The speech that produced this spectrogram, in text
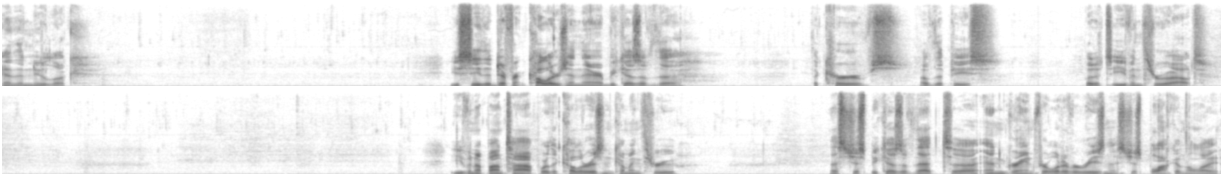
And the new look. You see the different colors in there because of the the curves of the piece, but it's even throughout. Even up on top where the color isn't coming through, that's just because of that uh, end grain for whatever reason. It's just blocking the light.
